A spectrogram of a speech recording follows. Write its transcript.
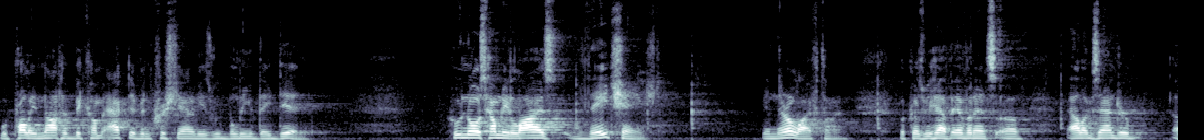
would probably not have become active in Christianity as we believe they did, who knows how many lives they changed in their lifetime? Because we have evidence of Alexander, uh,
